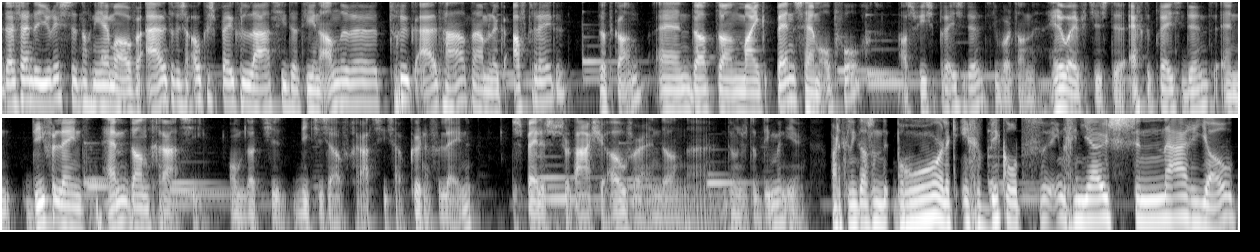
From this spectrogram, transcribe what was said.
daar zijn de juristen het nog niet helemaal over uit. Er is ook een speculatie dat hij een andere truc uithaalt, namelijk aftreden. Dat kan. En dat dan Mike Pence hem opvolgt als vicepresident. Die wordt dan heel eventjes de echte president. En die verleent hem dan gratie. Omdat je niet jezelf gratie zou kunnen verlenen. spelen ze een soort haasje over en dan uh, doen ze het op die manier. Maar het klinkt als een behoorlijk ingewikkeld, ingenieus scenario.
